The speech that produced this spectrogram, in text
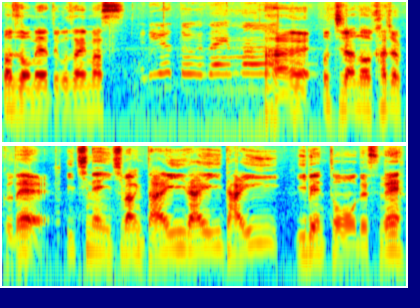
まずおめでとうございますありがとうございますはい。こちらの家族で、一年一番大大大イベントですね。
